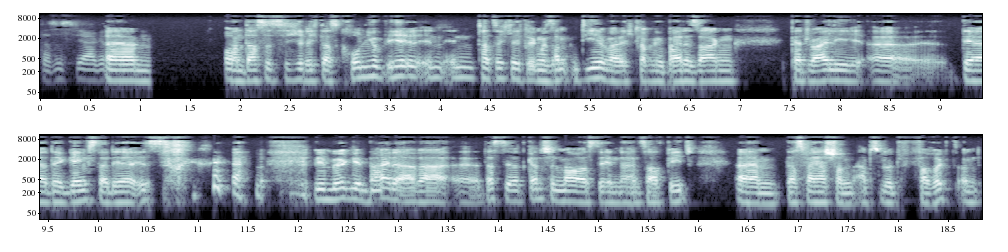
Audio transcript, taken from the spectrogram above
Das ist ja genau. Ähm, und das ist sicherlich das Kronjuwel in, in tatsächlich dem gesamten Deal, weil ich glaube, wir beide sagen, Pat Riley, äh, der der Gangster, der ist. wir mögen ihn beide, aber äh, das wird ganz schön mau aussehen da in South Beach. Ähm, das war ja schon absolut verrückt und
